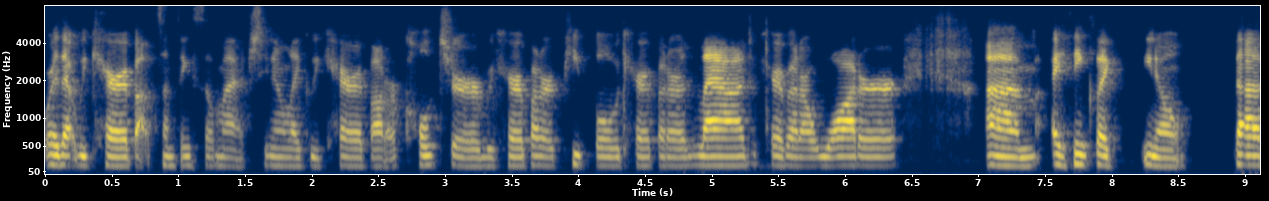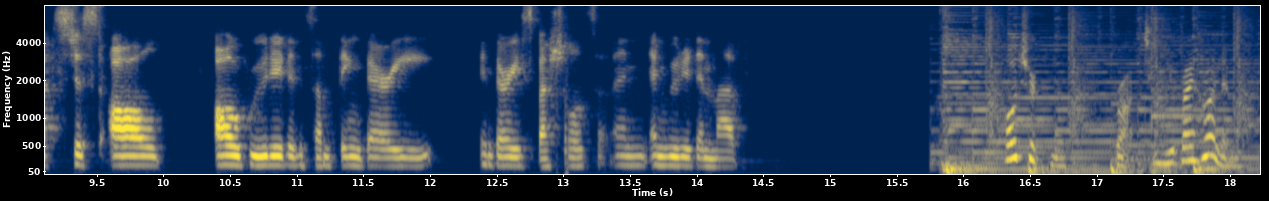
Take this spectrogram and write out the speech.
or that we care about something so much you know like we care about our culture we care about our people we care about our land we care about our water um, i think like you know that's just all all rooted in something very and very special and, and rooted in love Culture Club, brought to you by Hanom.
